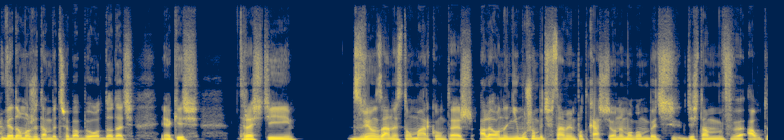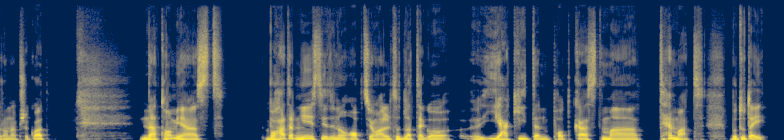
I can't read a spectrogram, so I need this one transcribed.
Wiadomo, że tam by trzeba było dodać jakieś treści związane z tą marką też, ale one nie muszą być w samym podcaście, one mogą być gdzieś tam w outro na przykład. Natomiast bohater nie jest jedyną opcją, ale to dlatego, y, jaki ten podcast ma temat. Bo tutaj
